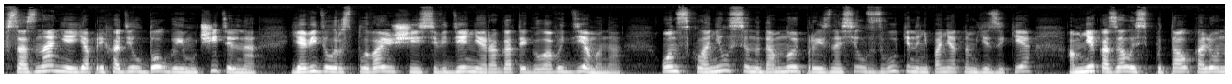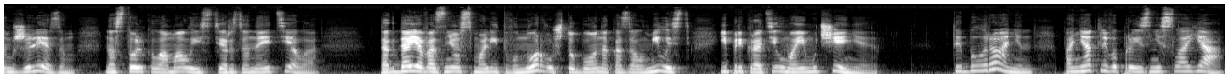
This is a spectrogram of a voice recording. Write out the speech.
В сознание я приходил долго и мучительно. Я видел расплывающиеся видения рогатой головы демона. Он склонился надо мной, произносил звуки на непонятном языке, а мне казалось, пытал каленым железом, настолько ломало истерзанное тело. Тогда я вознес молитву Норву, чтобы он оказал милость и прекратил мои мучения. «Ты был ранен», — понятливо произнесла я.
